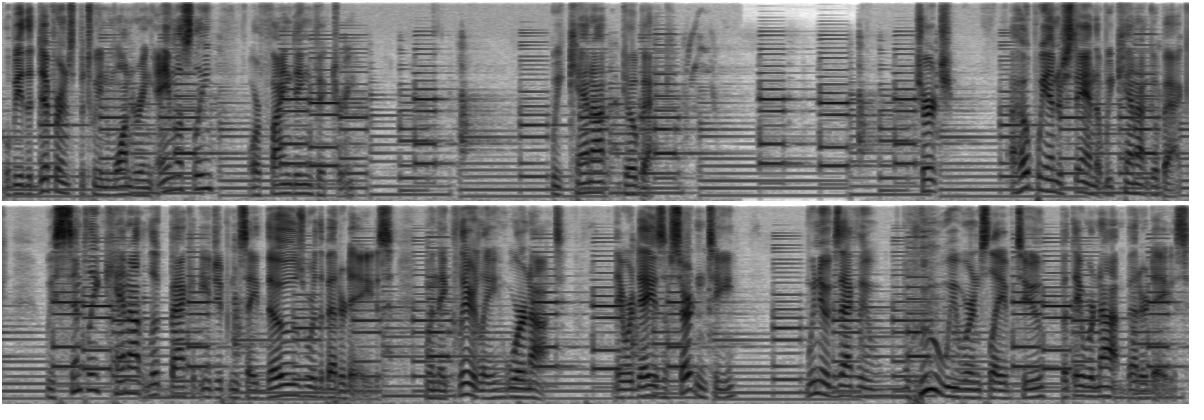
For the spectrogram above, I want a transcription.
will be the difference between wandering aimlessly or finding victory. We cannot go back. Church, I hope we understand that we cannot go back. We simply cannot look back at Egypt and say those were the better days, when they clearly were not. They were days of certainty. We knew exactly who we were enslaved to, but they were not better days.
